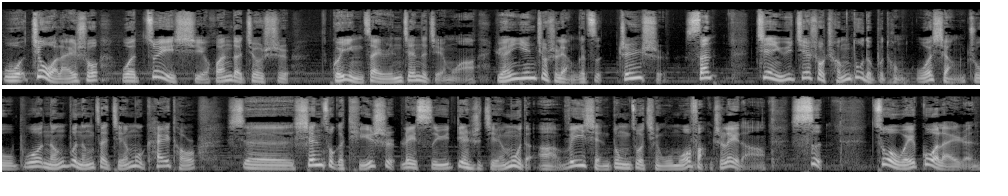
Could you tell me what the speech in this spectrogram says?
我就我来说，我最喜欢的就是《鬼影在人间》的节目啊，原因就是两个字：真实。三，鉴于接受程度的不同，我想主播能不能在节目开头，呃，先做个提示，类似于电视节目的啊，危险动作请勿模仿之类的啊。四，作为过来人，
